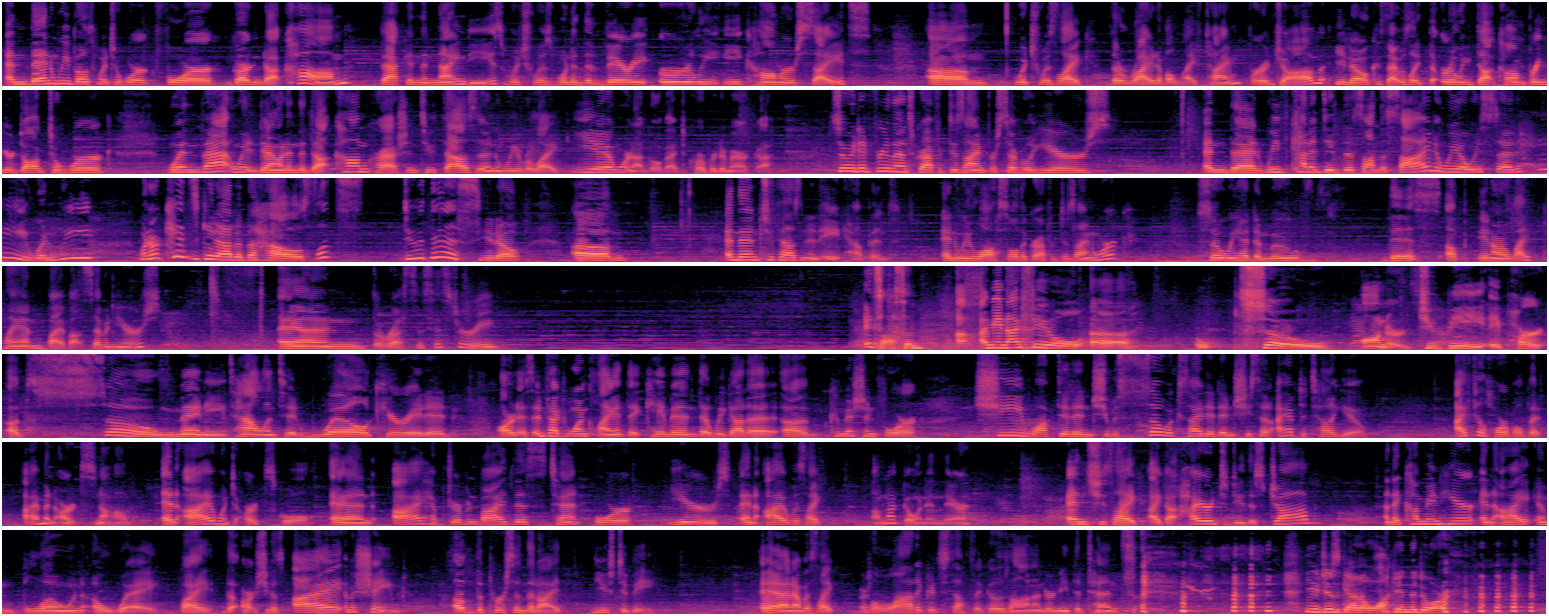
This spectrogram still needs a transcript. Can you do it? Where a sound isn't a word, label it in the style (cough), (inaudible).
And then we both went to work for Garden.com back in the 90s, which was one of the very early e-commerce sites, um, which was like the ride of a lifetime for a job, you know, because that was like the early dot-com, bring your dog to work. When that went down in the dot-com crash in 2000, we were like, yeah, we're not going back to corporate America. So we did freelance graphic design for several years. And then we kind of did this on the side and we always said, hey, when we when our kids get out of the house, let's do this, you know. Um, and then 2008 happened and we lost all the graphic design work. So we had to move this up in our life plan by about seven years. And the rest is history. It's awesome. I, mean, I feel uh, so honored to be a part of so many talented, well curated artists. In fact, one client that came in that we got a, a, commission for, she walked in and she was so excited and she said, I have to tell you, I feel horrible, but I'm an art snob. And I went to art school and I have driven by this tent for years and I was like, I'm not going in there. And she's like, I got hired to do this job, and I come in here and I am blown away by the art. She goes, I am ashamed of the person that I used to be. And I was like, there's a lot of good stuff that goes on underneath the tents. (laughs) you just gotta walk in the door. (laughs)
